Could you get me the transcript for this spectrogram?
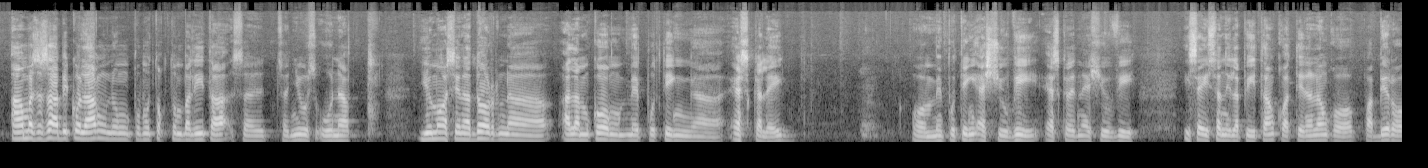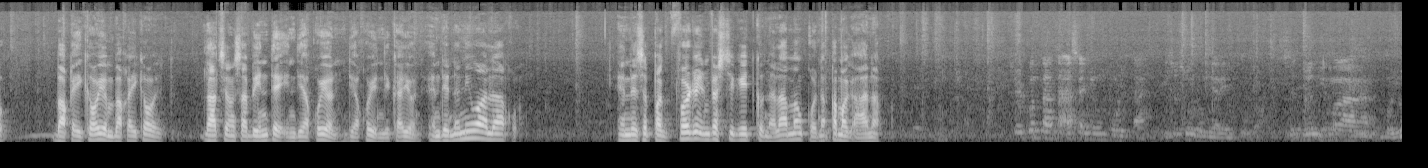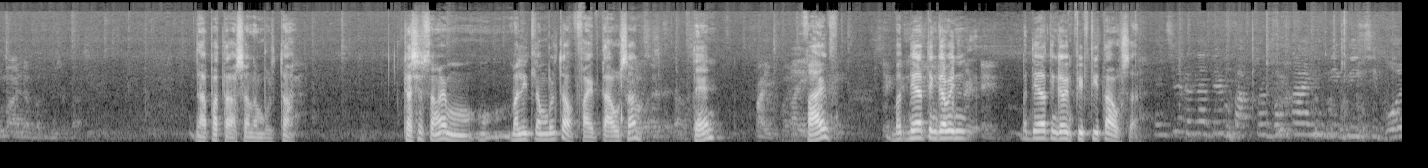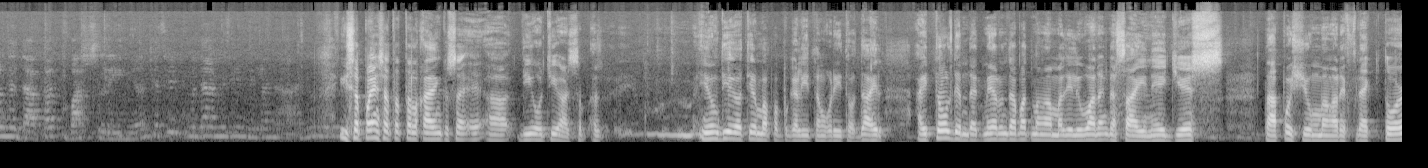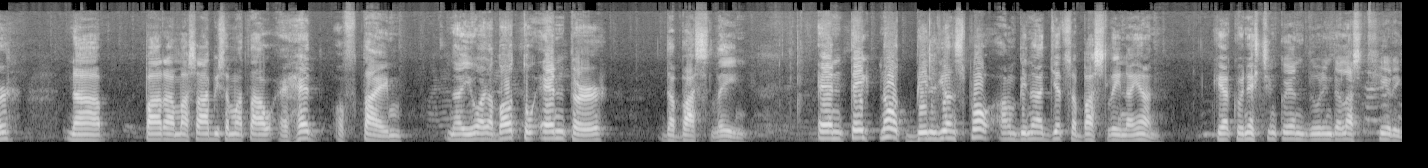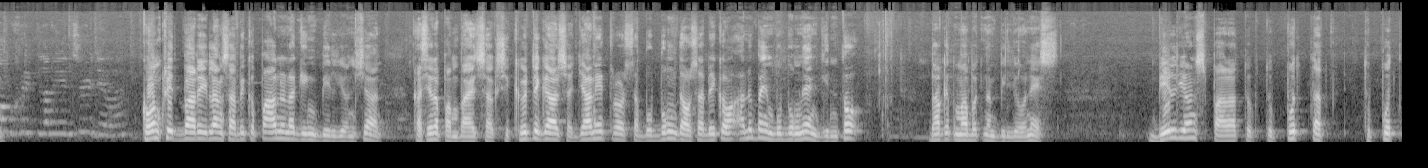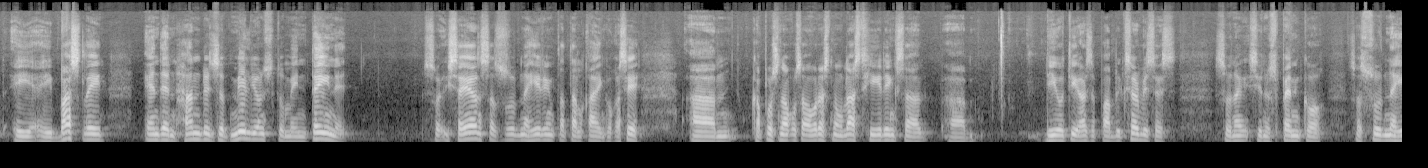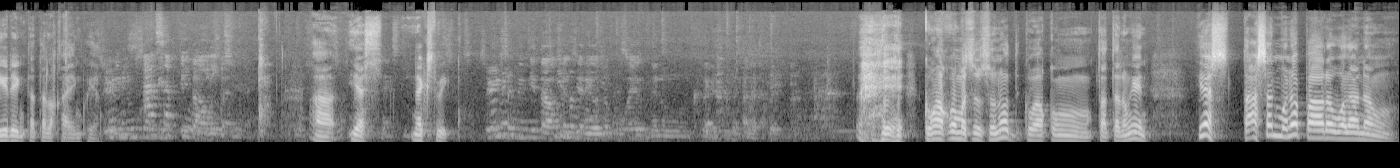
ang masasabi ko lang, nung pumutok tong balita sa, sa news una, yung mga senador na alam kong may puting ah, Escalade o may puting SUV, Escalade na SUV, isa-isa nilapitan ko at tinanong ko, pabiro, baka ikaw yun, baka ikaw. Lahat silang sabi, hindi, hindi ako yun, hindi ako yun, hindi ka yun. And then naniwala ako. And then sa pag further investigate ko, nalaman ko na kamag-anak. Sir, kung tataasan yung multa, isusulong niya rin po ba? So, doon yung mga lumalabag doon sa bus. Dapat taasan ng multa. Kasi sa ngayon, malit lang multa, 5,000? 10? 5? Ba't di natin gawin, ba't di natin gawin 50,000? And sir, another factor, baka hindi visible na dapat bus lane yun. Kasi madami din, di ba, na ano. Isa pa yan sa tatalakayan ko sa eh, ah, DOTR. Sa- ah, yung DOTR mapapagalitan ko rito dahil I told them that meron dapat mga maliliwanag na signages tapos yung mga reflector na para masabi sa mga tao ahead of time na you are about to enter the bus lane. And take note, billions po ang binadget sa bus lane na yan. Kaya question ko yan during the last hearing. Concrete barrier lang, sabi ko, paano naging billions yan? Kasi na pambayad sa security guard, sa janitor, sa bubong daw. Sabi ko, ano ba yung bubong na yan? Ginto. Bakit umabot ng bilyones? Billions para to, to put that to put a, a bus lane and then hundreds of millions to maintain it. So isa yan sa susunod na hearing tatalakayin ko kasi um, kapos na ako sa oras ng last hearing sa um, DOTR sa public services. So na, sinuspend ko sa susunod na hearing tatalakayin ko yan. Ah, yes, next week. Sir, yung sa 50,000, seryoso po kayo ganung nakalaki? kung ako masusunod, kung akong tatanungin, yes, taasan mo na para wala nang,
